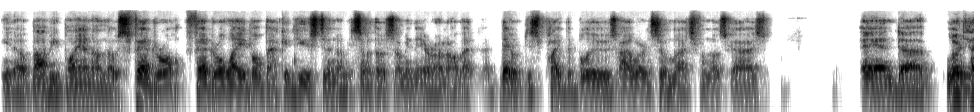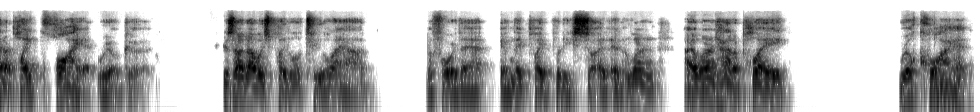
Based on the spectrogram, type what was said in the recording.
you know, Bobby Bland on those federal federal label back in Houston. I mean, some of those, I mean, they were on all that. They just played the blues. I learned so much from those guys, and uh, learned how to play quiet real good because I'd always played a little too loud before that, and they played pretty. So and learned I learned how to play real quiet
